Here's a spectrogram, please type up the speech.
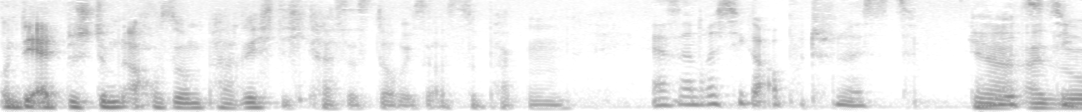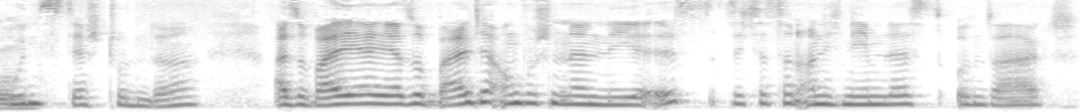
Und der hat bestimmt auch so ein paar richtig krasse Stories auszupacken. Er ist ein richtiger Opportunist. Er ja, nutzt also, die Gunst der Stunde. Also weil er ja, sobald er irgendwo schon in der Nähe ist, sich das dann auch nicht nehmen lässt und sagt,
